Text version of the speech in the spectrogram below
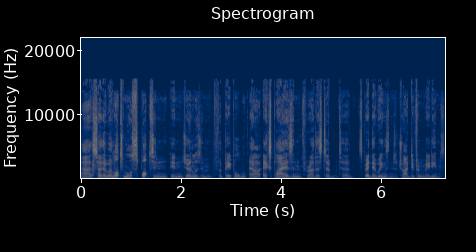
Uh, so there were lots more spots in, in journalism for people, uh, ex-players and for others to, to spread their wings and to try different mediums.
